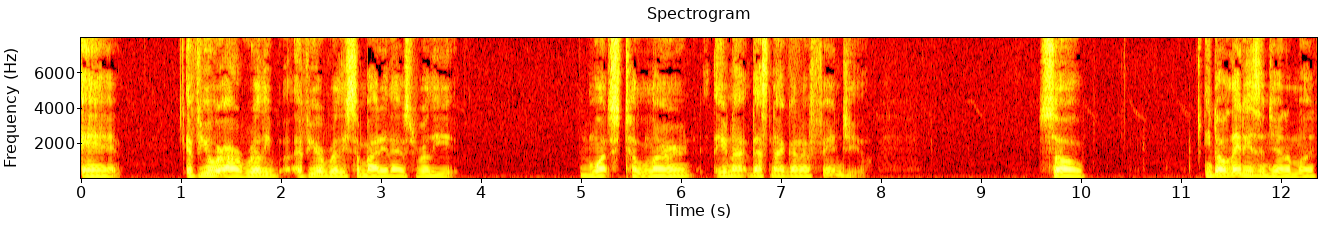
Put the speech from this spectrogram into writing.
And if you are really if you're really somebody that's really wants to learn, you're not that's not gonna offend you. So you know, ladies and gentlemen,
